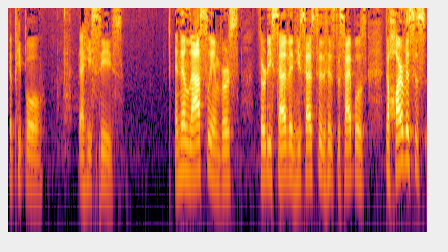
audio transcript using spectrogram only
the people that he sees. And then, lastly, in verse 37, he says to his disciples, The harvest is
